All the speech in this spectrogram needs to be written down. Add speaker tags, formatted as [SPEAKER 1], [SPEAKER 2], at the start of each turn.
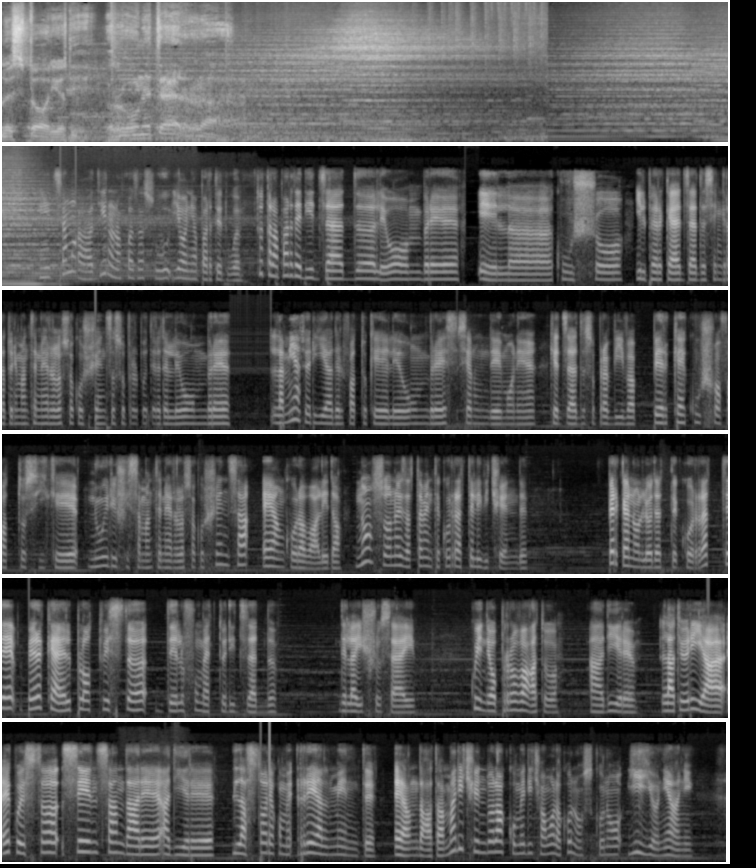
[SPEAKER 1] Le storie di Runeterra.
[SPEAKER 2] Iniziamo a dire una cosa su Ionia parte 2. Tutta la parte di Zed, le ombre, il cuscio, il perché Zed sia in grado di mantenere la sua coscienza sopra il potere delle ombre. La mia teoria del fatto che le ombre siano un demone, che Zed sopravviva perché Cuscio ha fatto sì che lui riuscisse a mantenere la sua coscienza è ancora valida. Non sono esattamente corrette le vicende. Perché non le ho dette corrette? Perché è il plot twist del fumetto di Zed, della issue 6. Quindi ho provato a dire la teoria è questa senza andare a dire la storia come realmente è andata, ma dicendola come diciamo la conoscono gli ioniani.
